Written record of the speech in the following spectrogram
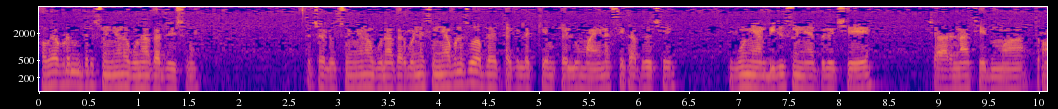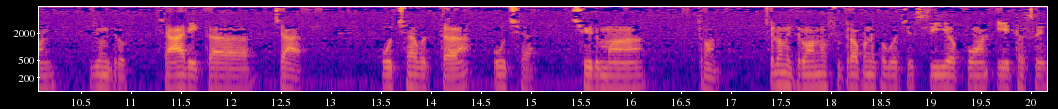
હવે આપણે મિત્રો શૂન્યનો ગુણાકાર જોઈશું. તો ચલો, શૂન્યનો ગુણાકાર બંને શૂન્ય આપણે શું આપણે હતા? કે લખીએ પહેલું માઇનસ એક આપ્યું છે, ગુણ્યા બીજું શૂન્ય આપેલું છે, ચારના છેદમાં ત્રણ. જો મિત્રો, ચાર એકા ચાર ઓછા વત્તા ઓછા છેદમાં ત્રણ. ચલો મિત્રો, આનું સૂત્ર આપણને ખબર છે સી અપોન એ થશે.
